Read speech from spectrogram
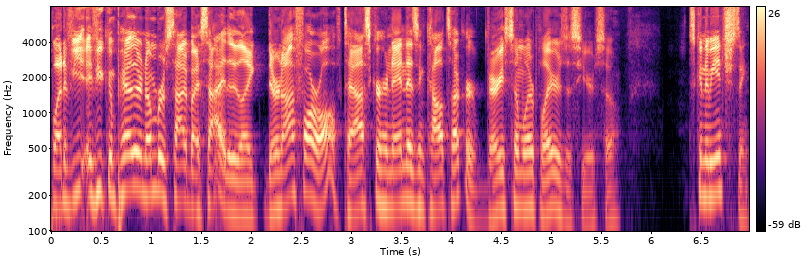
But if you if you compare their numbers side by side, they're like they're not far off. Teoscar Hernandez and Kyle Tucker, very similar players this year. So it's going to be interesting.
